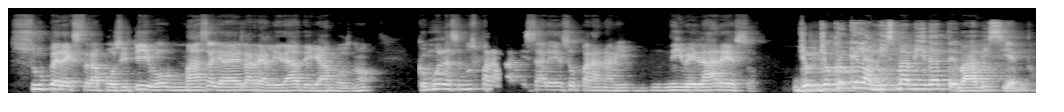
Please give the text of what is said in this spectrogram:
súper extra positivo, más allá de la realidad, digamos, ¿no? ¿Cómo lo hacemos para matizar eso, para nivelar eso? Yo, yo creo que la misma vida te va diciendo,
